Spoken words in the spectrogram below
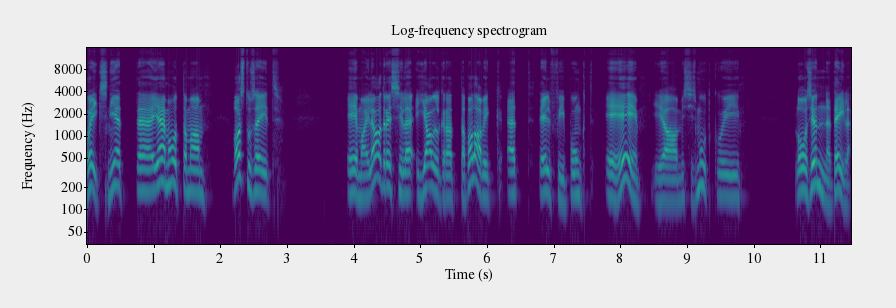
võiks, nii et äh, jääme ootama vastuseid emaili aadressile jalgrattapalavik at delfi punkt ee ja mis siis muud kui loosi õnne teile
